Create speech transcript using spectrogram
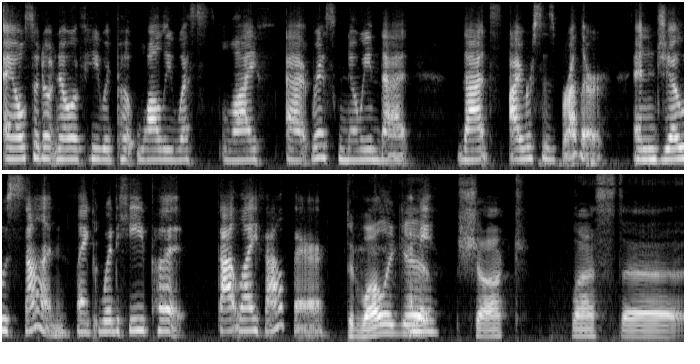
I also don't know if he would put Wally West's life at risk, knowing that that's Iris's brother and Joe's son. Like, would he put that life out there? Did Wally get mean- shocked last uh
